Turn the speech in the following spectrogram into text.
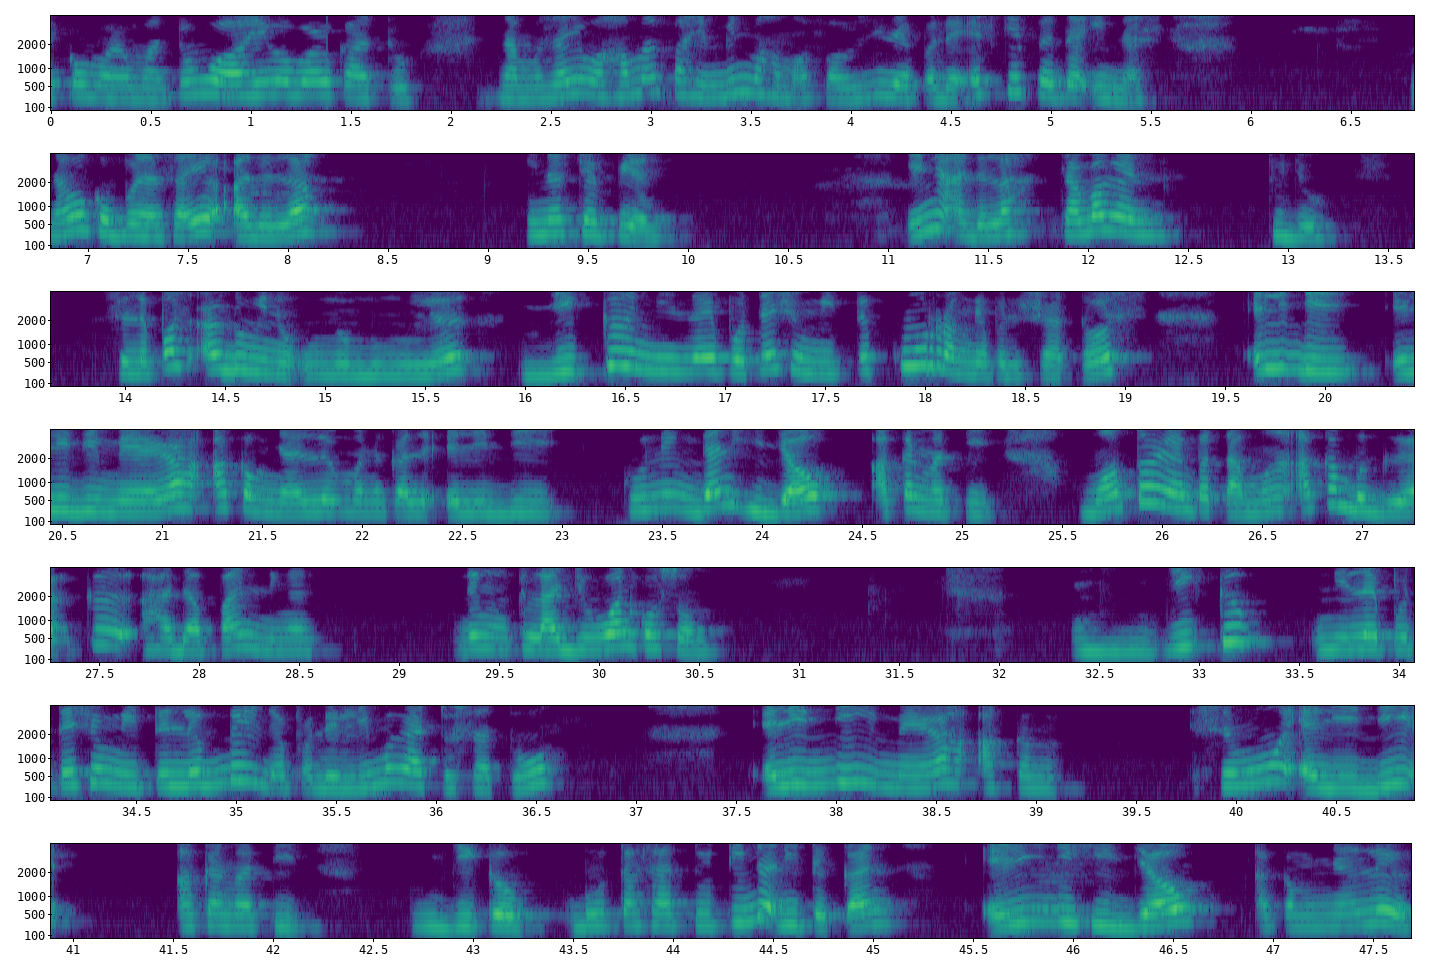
warahmatullahi wabarakatuh. Nama saya Muhammad Fahim bin Muhammad Fauzi daripada SK Feda Inas. Nama kumpulan saya adalah Inas Champion. Ini adalah cabaran tujuh. Selepas Arduino Uno bermula, jika nilai potentiometer kurang daripada 100, LED LED merah akan menyala manakala LED kuning dan hijau akan mati. Motor yang pertama akan bergerak ke hadapan dengan dengan kelajuan kosong. Jika nilai potentiometer lebih daripada 501, LED merah akan semua LED akan mati. Jika butang satu tidak ditekan, LED hijau akan menyala.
